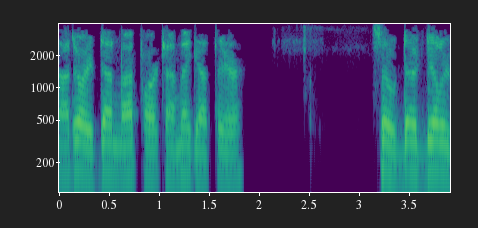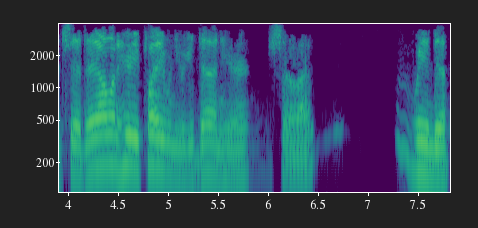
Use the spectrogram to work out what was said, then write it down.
I'd already done my part time they got there. So Doug Dillard said, "Hey, I want to hear you play when you get done here." So I we ended up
